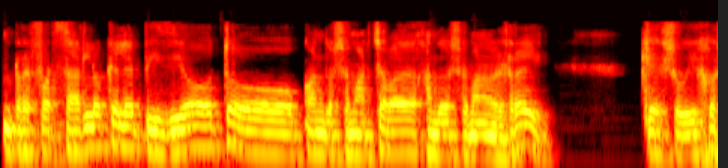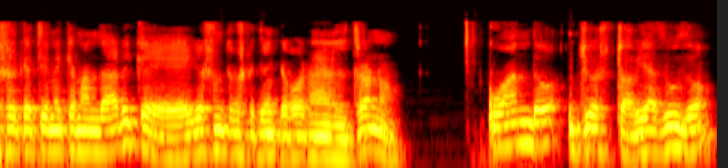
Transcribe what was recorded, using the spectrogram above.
reforzar lo que le pidió Otto cuando se marchaba dejando de ser mano del rey, que su hijo es el que tiene que mandar y que ellos son los que tienen que gobernar el trono cuando yo todavía dudo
